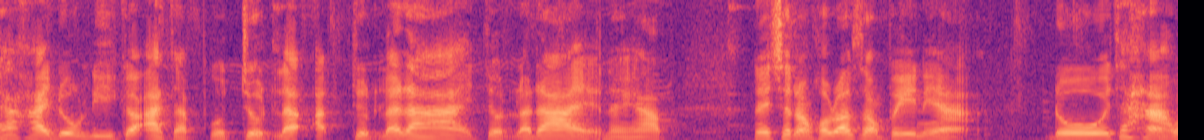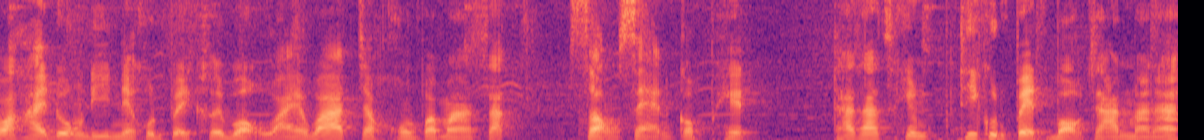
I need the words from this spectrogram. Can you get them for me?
ถ้าใครดวงดีก็อาจจะกดจุดแล้วจุดแล้วได้จุดแล้วได้นะครับ ในฉลองครบรอบ2ปีเนี่ย โดยถ้าหากว่าใครดวงดีเนี่ยคุณเป็ดเคยบอกไว้ว่าจะคงประมาณสัก 2 0 0 0 0 0กว่าเพชรถ้าถ้าที่คุณเป็ดบอกจานมานะ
